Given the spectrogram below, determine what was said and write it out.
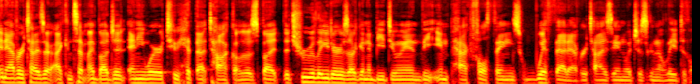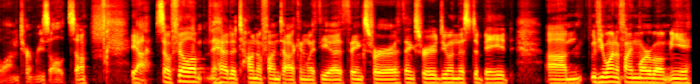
an advertiser, I can set my budget anywhere to hit that tacos, but the true leaders are going to be doing the impactful things with that advertising, which is going to lead to the long term results. So, yeah. So, Philip had a ton of fun talking with you. Thanks for thanks for doing this debate. Um, if you want to find more about me,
